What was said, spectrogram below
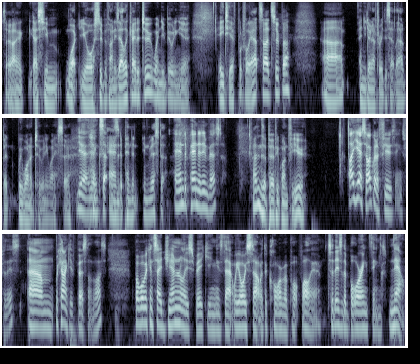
So I assume what your super fund is allocated to when you're building your ETF portfolio outside super. Uh, and you don't have to read this out loud, but we wanted to anyway. So Yeah, yeah, and dependent investor. And dependent investor. I think it's a perfect one for you. Oh, yeah, so I've got a few things for this. Um, we can't give personal advice, but what we can say, generally speaking, is that we always start with the core of a portfolio. So these are the boring things. Now,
